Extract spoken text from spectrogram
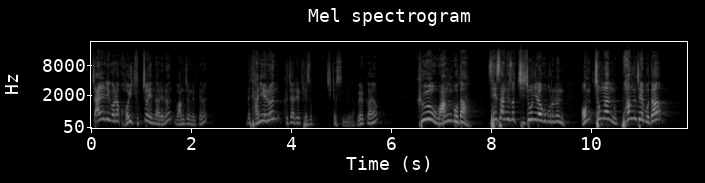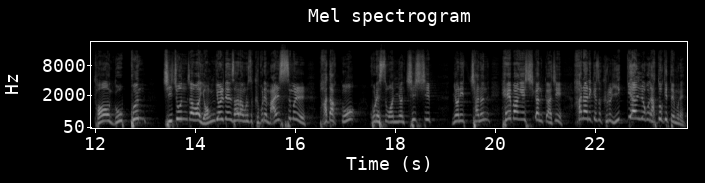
잘리거나 거의 죽죠 옛날에는. 왕정일 때는. 근데 다니엘은 그 자리를 계속 지켰습니다. 왜일까요? 그 왕보다 세상에서 지존이라고 부르는 엄청난 황제보다 더 높은 지존자와 연결된 사람으로서 그분의 말씀을 받았고 고레스 원년 70년이 차는 해방의 시간까지 하나님께서 그를 있게 하려고 놔뒀기 때문에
